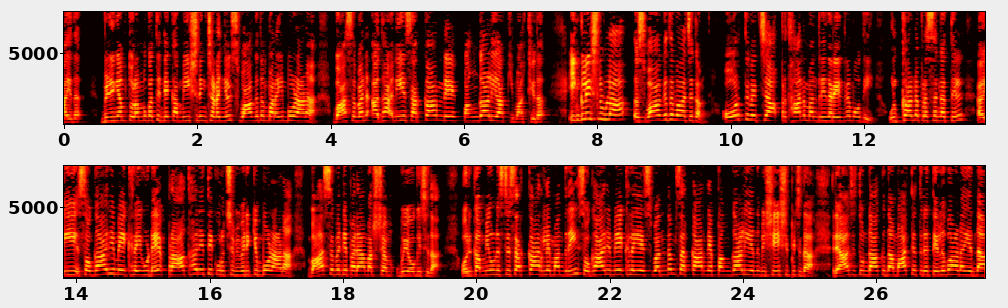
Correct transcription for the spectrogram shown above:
ആയത്. വിഴിഞ്ഞം തുറമുഖത്തിന്റെ കമ്മീഷനിംഗ് ചടങ്ങിൽ സ്വാഗതം പറയുമ്പോഴാണ് വാസവൻ അദാനിയെ സർക്കാരിന്റെ പങ്കാളിയാക്കി മാറ്റിയത്. ഇംഗ്ലീഷിലുള്ള സ്വാഗതവാചകം ഓർത്തുവെച്ച പ്രധാനമന്ത്രി നരേന്ദ്രമോദി ഉദ്ഘാടന പ്രസംഗത്തിൽ ഈ സ്വകാര്യ മേഖലയുടെ പ്രാധാന്യത്തെക്കുറിച്ച് വിവരിക്കുമ്പോഴാണ് വാസവന്റെ പരാമർശം ഉപയോഗിച്ചത്. ഒരു കമ്മ്യൂണിസ്റ്റ് സർക്കാരിലെ മന്ത്രി സ്വകാര്യ മേഖലയെ സ്വന്തം സർക്കാരിന്റെ പങ്കാളിയെന്ന് വിശേഷിപ്പിച്ചത് രാജ്യത്തുണ്ടാക്കുന്ന മാറ്റത്തിന് തെളിവാണ് എന്ന്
